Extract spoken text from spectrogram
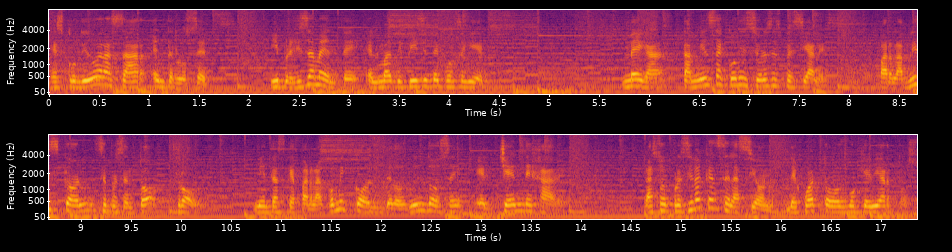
escondido al azar entre los sets, y precisamente el más difícil de conseguir, Mega también sacó ediciones especiales. Para la BlizzCon se presentó Troll, mientras que para la Comic Con de 2012 el Chen de Jade. La sorpresiva cancelación dejó a todos boquiabiertos,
